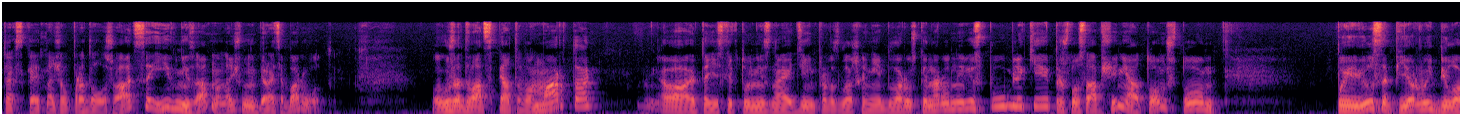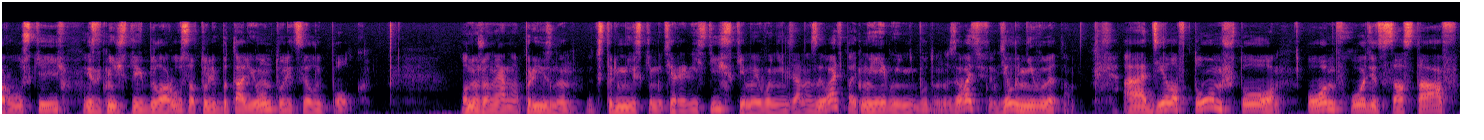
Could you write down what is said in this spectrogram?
так сказать, начал продолжаться и внезапно начал набирать обороты. Уже 25 марта, а, это, если кто не знает, день провозглашения Белорусской Народной Республики, пришло сообщение о том, что появился первый белорусский из этнических белорусов, то ли батальон, то ли целый полк. Он уже, наверное, признан экстремистским и террористическим, и его нельзя называть, поэтому я его и не буду называть. Дело не в этом. А дело в том, что он входит в состав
